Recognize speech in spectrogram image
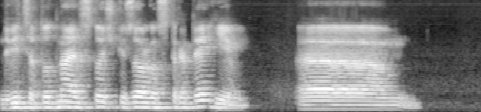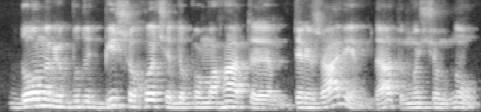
дивіться, тут навіть з точки зору стратегії, е, донори будуть більше хоче допомагати державі, да, тому що, ну,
